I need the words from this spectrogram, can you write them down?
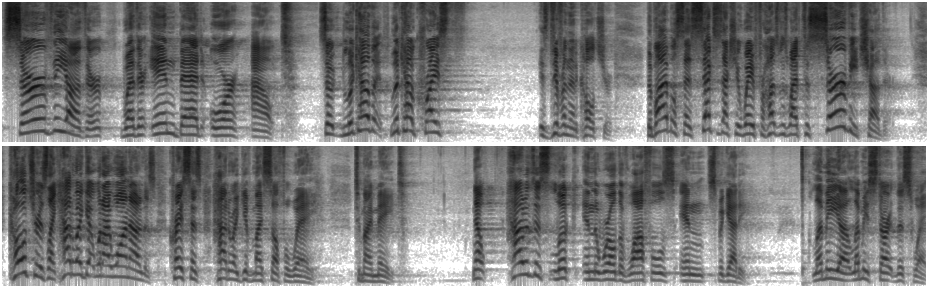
serve the other, whether in bed or out. So look how the, look how Christ is different than a culture. The Bible says sex is actually a way for husbands and wives to serve each other. Culture is like, how do I get what I want out of this? Christ says, how do I give myself away to my mate? Now, how does this look in the world of waffles and spaghetti? Let me, uh, let me start this way.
